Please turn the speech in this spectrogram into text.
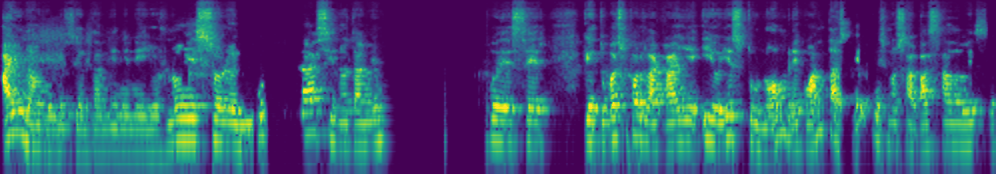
hay una evolución también en ellos. No es solo en música, sino también puede ser que tú vas por la calle y oyes tu nombre. ¿Cuántas veces nos ha pasado eso?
